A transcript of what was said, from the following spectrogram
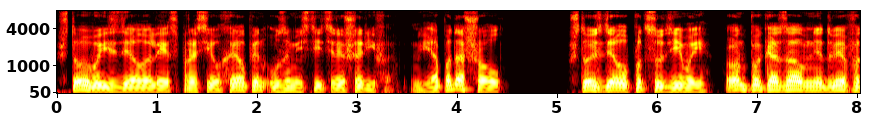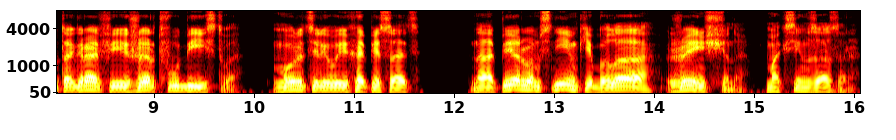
«Что вы сделали?» — спросил Хелпин у заместителя шерифа. «Я подошел». «Что сделал подсудимый?» «Он показал мне две фотографии жертв убийства. Можете ли вы их описать?» На первом снимке была женщина, Максим Зазара.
